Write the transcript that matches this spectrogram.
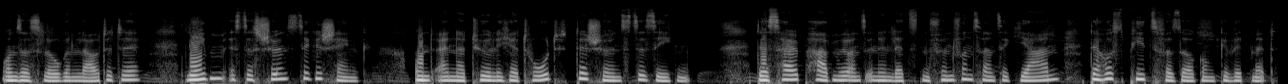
Unser Slogan lautete Leben ist das schönste Geschenk und ein natürlicher Tod der schönste Segen. Deshalb haben wir uns in den letzten 25 Jahren der Hospizversorgung gewidmet.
